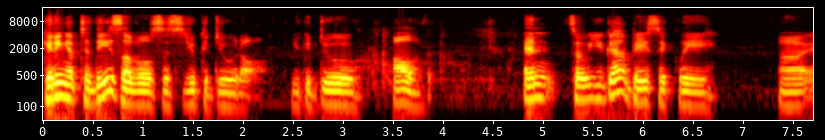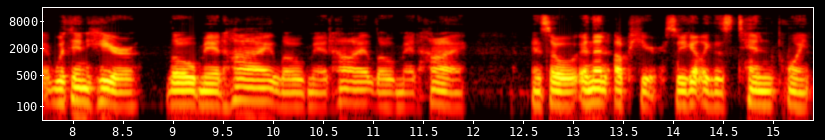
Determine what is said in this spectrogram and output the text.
Getting up to these levels is you could do it all. You could do all of it. And so you got basically uh, within here, low, mid, high, low, mid, high, low, mid, high. And so, and then up here. So you get like this 10 point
